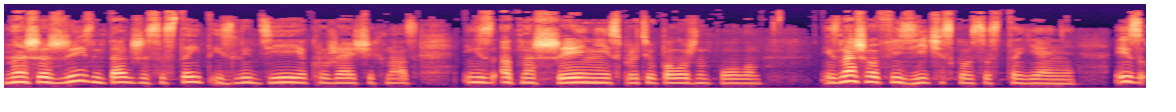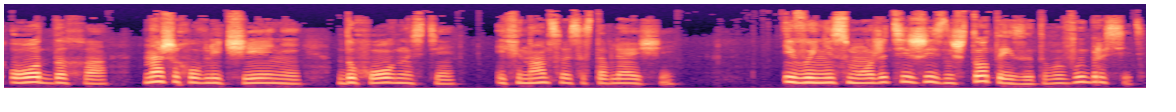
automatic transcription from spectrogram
Наша жизнь также состоит из людей, окружающих нас, из отношений с противоположным полом, из нашего физического состояния, из отдыха – наших увлечений, духовности и финансовой составляющей. И вы не сможете из жизни что-то из этого выбросить.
